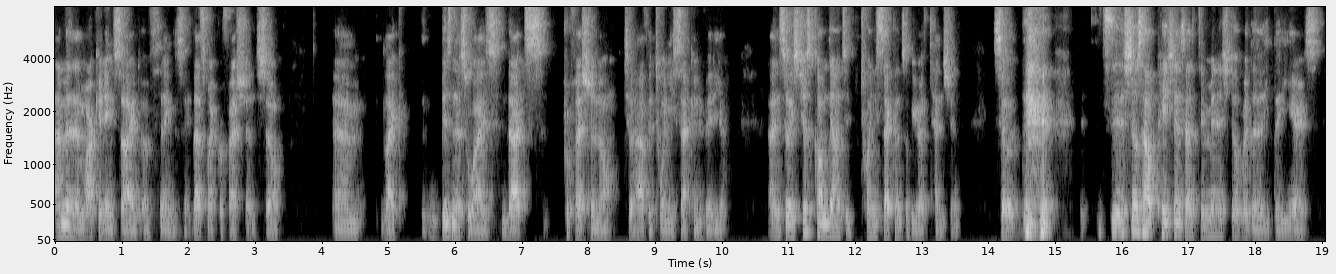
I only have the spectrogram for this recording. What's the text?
i'm in the marketing side of things. That's my profession. So um like business wise that's professional to have a 20 second video and so it's just come down to 20 seconds of your attention so it shows how patience has diminished over the, the years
